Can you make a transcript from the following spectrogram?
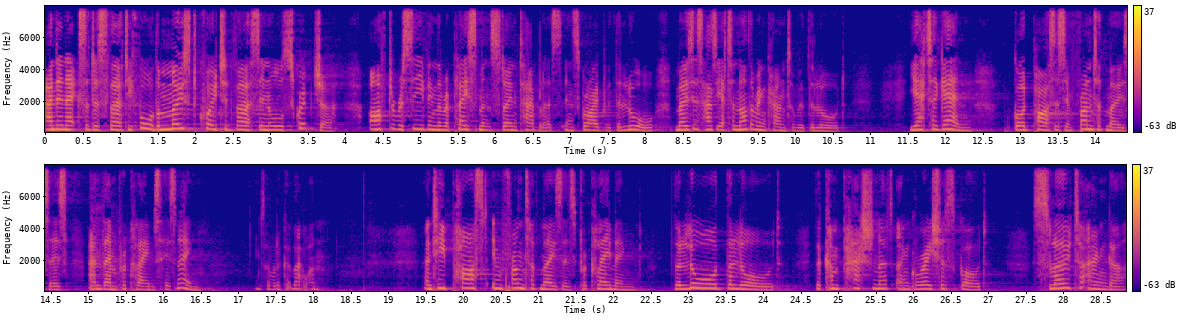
And in Exodus 34, the most quoted verse in all scripture, after receiving the replacement stone tablets inscribed with the law, Moses has yet another encounter with the Lord. Yet again, God passes in front of Moses and then proclaims his name. Let's have a look at that one. And he passed in front of Moses, proclaiming, The Lord, the Lord, the compassionate and gracious God, slow to anger,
